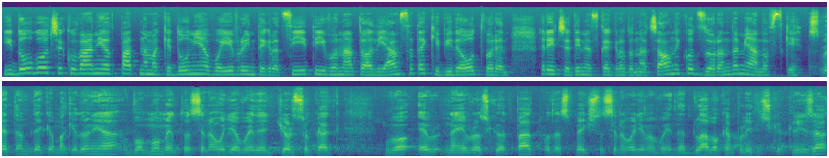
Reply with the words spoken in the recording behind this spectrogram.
и долго очекуваниот пат на Македонија во евроинтеграциите и во НАТО алијансата ќе биде отворен, рече денеска градоначалникот Зоран Дамјановски. Сметам дека Македонија во моментот се наоѓа во еден ќорсокак во на европскиот пат од аспект што се наоѓаме во една длабока политичка криза,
